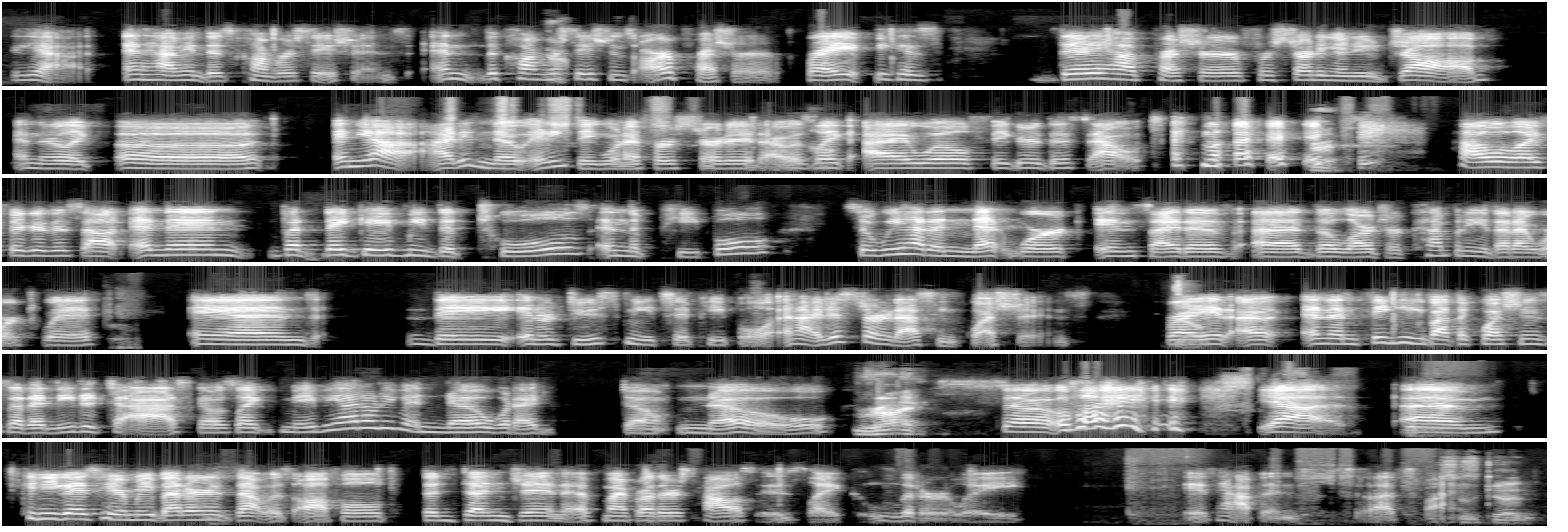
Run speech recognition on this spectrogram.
Yeah, and having those conversations. And the conversations yeah. are pressure, right? Because they have pressure for starting a new job and they're like, uh, and yeah, I didn't know anything when I first started. I was like, I will figure this out. like, right. how will I figure this out? And then, but they gave me the tools and the people. So we had a network inside of uh, the larger company that I worked with, and they introduced me to people, and I just started asking questions. Right. Yep. I, and then thinking about the questions that I needed to ask, I was like, maybe I don't even know what I don't know. Right. So like, yeah. Um, can you guys hear me better? That was awful. The dungeon of my brother's house is like literally it happened. So that's fine. This is good.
